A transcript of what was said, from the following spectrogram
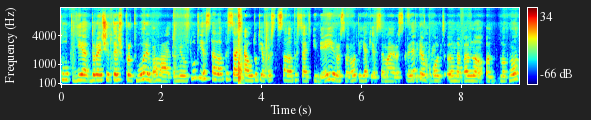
Тут є, до речі, теж про твори багато. Не отут я стала писати, а отут я просто стала писати ідеї, розвороти, як я все маю розкрити. Це прям, от, е, напевно, от блокнот,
